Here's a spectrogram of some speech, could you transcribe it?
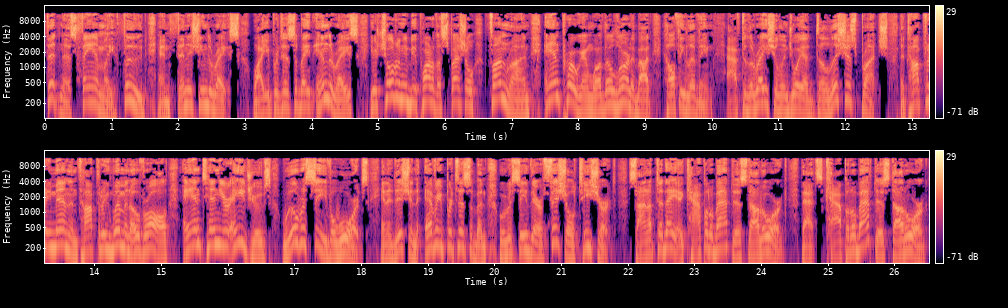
fitness, family, food, and finishing the race. While you participate in the race, your children can be part of a special fun run and program where they'll learn about healthy living. After the race, you'll enjoy a delicious brunch. The top three men and top three women overall and 10 year age groups will receive awards. In addition, every participant will receive their official t-shirt. Sign up today at capitalbaptist.org. That's capitalbaptist.org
